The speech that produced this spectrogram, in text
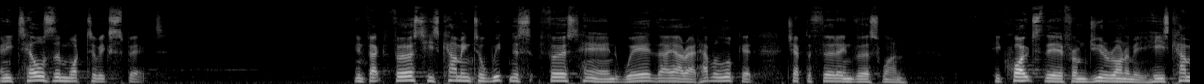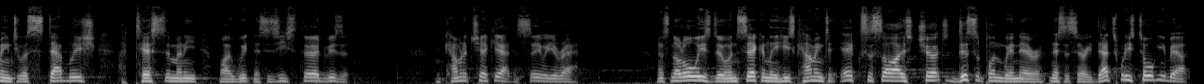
And he tells them what to expect. In fact, first, he's coming to witness firsthand where they are at. Have a look at chapter 13, verse 1. He quotes there from Deuteronomy. He's coming to establish a testimony by witness. It's his third visit. I'm coming to check out and see where you're at. That's not all he's doing. Secondly, he's coming to exercise church discipline where necessary. That's what he's talking about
